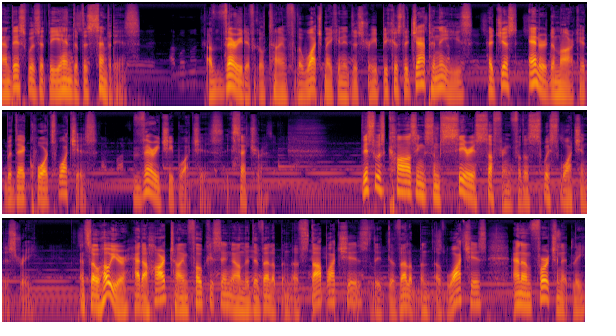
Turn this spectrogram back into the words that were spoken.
And this was at the end of the 70s. A very difficult time for the watchmaking industry because the Japanese had just entered the market with their quartz watches, very cheap watches, etc. This was causing some serious suffering for the Swiss watch industry. And so Heuer had a hard time focusing on the development of stopwatches, the development of watches, and unfortunately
